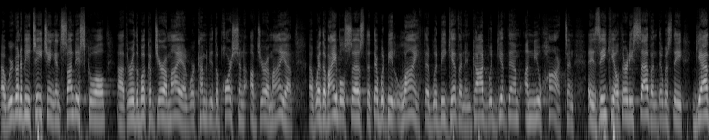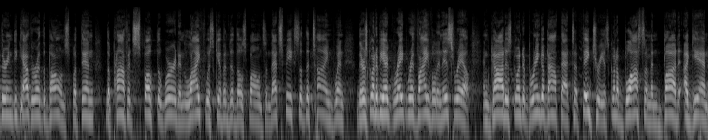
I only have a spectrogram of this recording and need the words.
Uh, we're going to be teaching in Sunday school uh, through the book of Jeremiah. We're coming to the portion of Jeremiah uh, where the Bible says that there would be life that would be given and God would give them a new heart. And Ezekiel 37, there was the gathering together of the bones, but then the prophet spoke the word and life was given to those bones. And that speaks of the time when there's going to be a great revival in Israel and God is going to bring about that fig tree. It's going to blossom and bud again,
